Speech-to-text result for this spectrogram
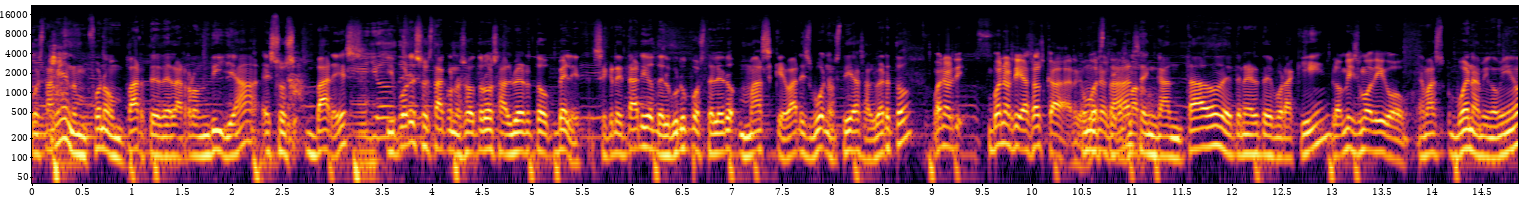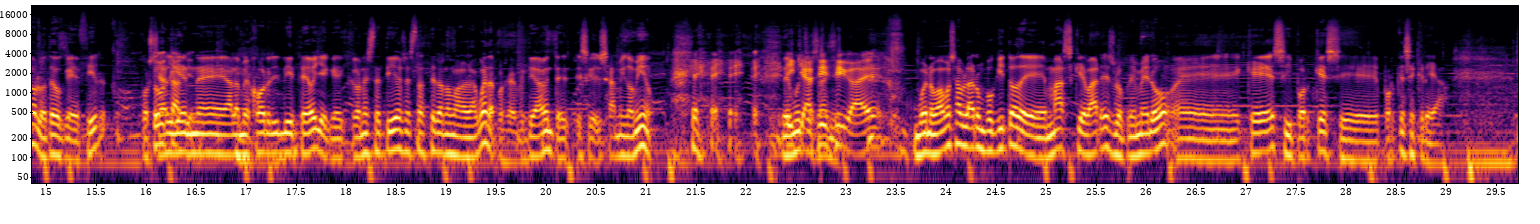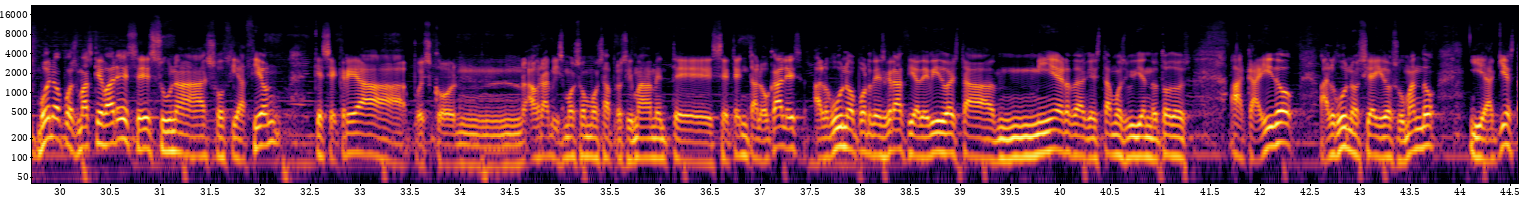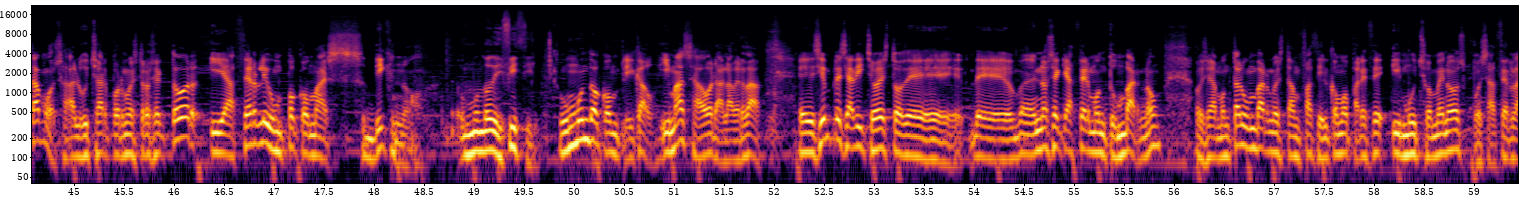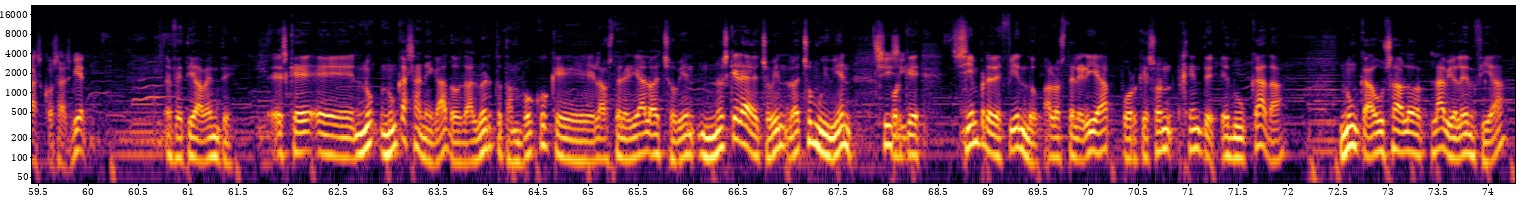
Pues también fueron parte de la rondilla esos bares y por eso está con nosotros Alberto Vélez, secretario del grupo hostelero Más que Bares. Buenos días, Alberto. Buenos, buenos días, Oscar. ¿Cómo estás? Encantado de tenerte por aquí. Lo mismo digo. Además, buen amigo mío, lo tengo que decir. Por si alguien eh, a lo mejor dice, oye, que con este tío se está haciendo mal la cuenta, pues efectivamente es, es amigo mío. y que así siga, ¿eh? Bueno, vamos a hablar un poquito de Más que Bares. Lo primero, eh, qué es y por qué se, por qué se crea. Bueno, pues Más que Bares es una asociación que se crea pues con ahora mismo somos aproximadamente 70 locales, alguno por desgracia debido a esta mierda que estamos viviendo todos ha caído, algunos se ha ido sumando. Y aquí estamos a luchar por nuestro sector y hacerle un poco más digno un mundo difícil. Un mundo complicado, y más ahora, la verdad. Eh, siempre se ha dicho esto de, no sé qué hacer montar un bar, ¿no? O sea, montar un bar no es tan fácil como parece, y mucho menos pues hacer las cosas bien. Efectivamente. Es que eh, nunca se ha negado, de Alberto, tampoco que la hostelería lo ha hecho bien. No es que le haya hecho bien, lo ha hecho muy bien. Sí, porque siempre defiendo a la hostelería porque son gente educada, nunca usado la violencia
